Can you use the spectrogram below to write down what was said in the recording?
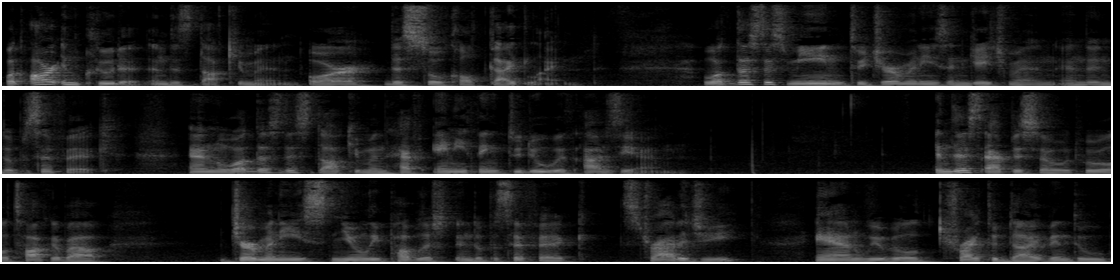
What are included in this document or this so called guideline? What does this mean to Germany's engagement in the Indo Pacific? And what does this document have anything to do with ASEAN? In this episode, we will talk about Germany's newly published Indo Pacific strategy and we will try to dive into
